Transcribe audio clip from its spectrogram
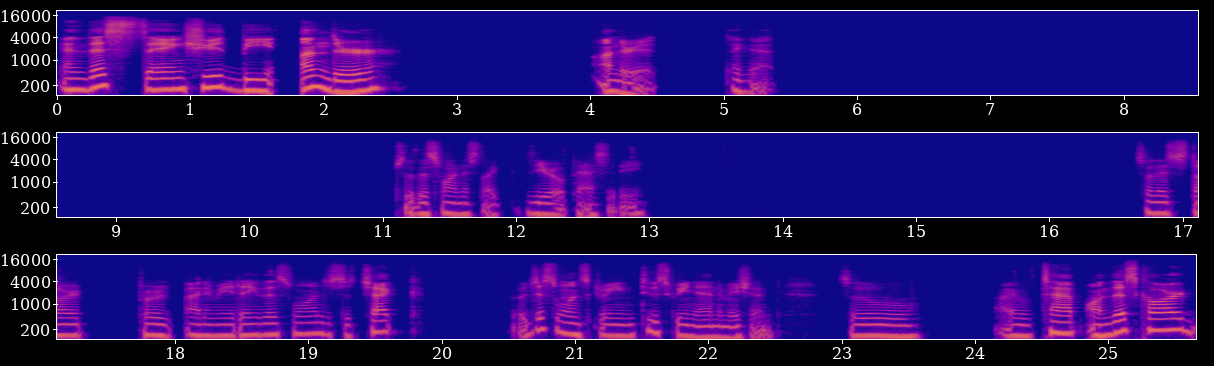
And this thing should be under under it like that. So this one is like zero opacity. So let's start for animating this one just to check. So just one screen two screen animation. So I'll tap on this card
